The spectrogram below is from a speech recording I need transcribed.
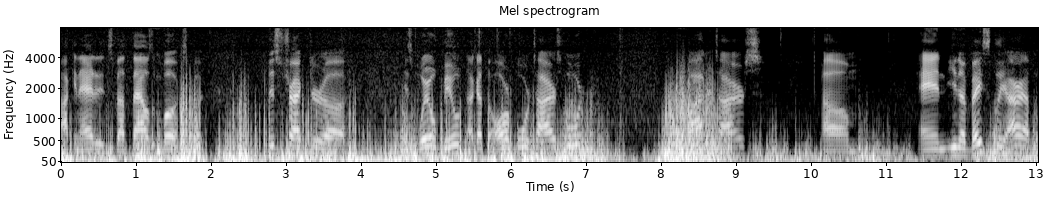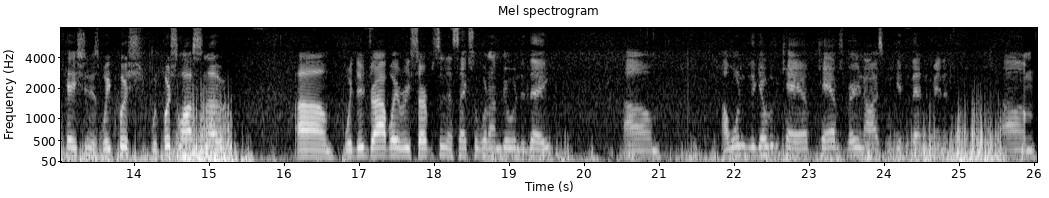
I can add it, it's about a thousand bucks, but this tractor uh, is well built. I got the R4 tires for it, wider tires. Um, and you know, basically our application is we push, we push a lot of snow, um, we do driveway resurfacing. That's actually what I'm doing today. Um, I wanted to go with the cab. Cab's very nice. We'll get to that in a minute. Um,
